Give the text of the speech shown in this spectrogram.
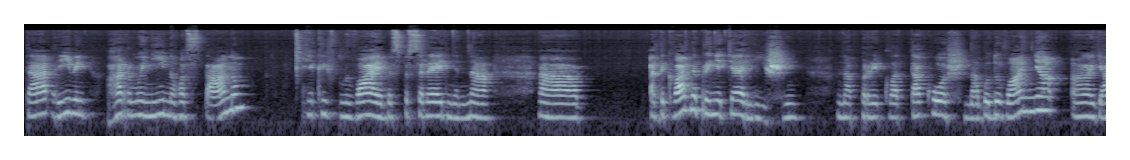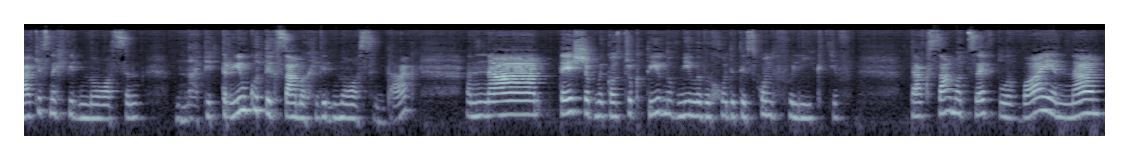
та рівень гармонійного стану, який впливає безпосередньо на адекватне прийняття рішень, наприклад, також на будування якісних відносин, на підтримку тих самих відносин, так? На те, щоб ми конструктивно вміли виходити з конфліктів. Так само це впливає на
